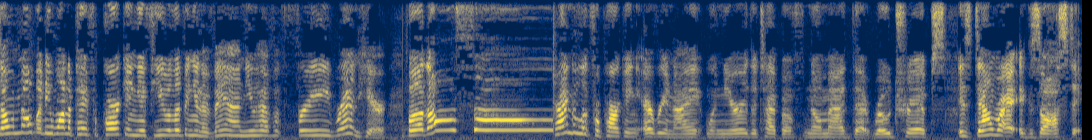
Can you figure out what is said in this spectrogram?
don't nobody want to pay for parking if you're living in a van, you have a free rent here. But also Trying to look for parking every night when you're the type of nomad that road trips is downright exhausting.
